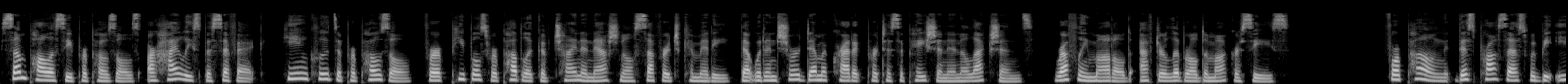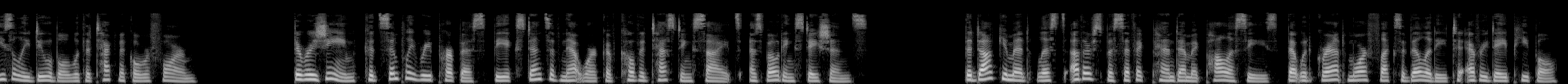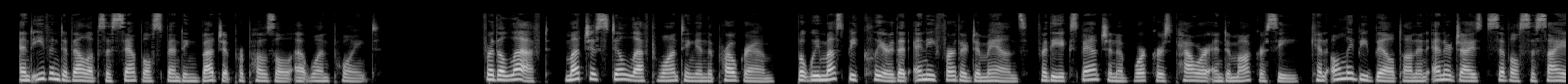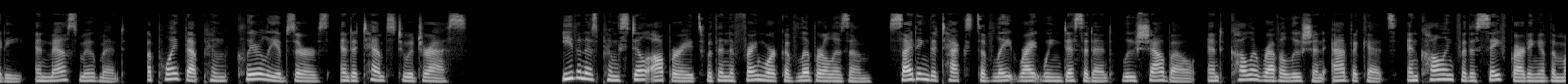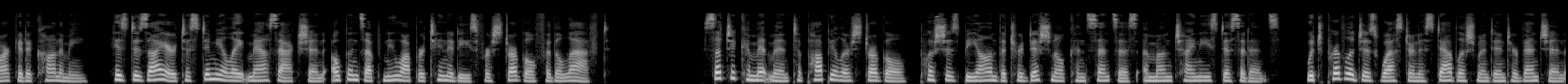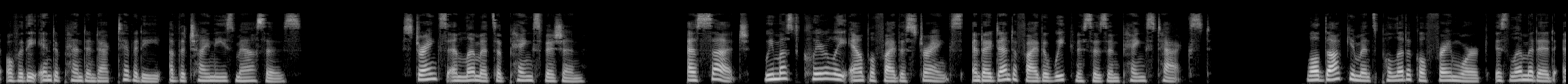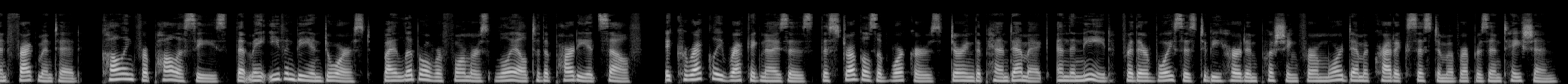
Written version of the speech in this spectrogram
Some policy proposals are highly specific. He includes a proposal for a People's Republic of China National Suffrage Committee that would ensure democratic participation in elections, roughly modeled after liberal democracies. For Peng, this process would be easily doable with a technical reform. The regime could simply repurpose the extensive network of COVID testing sites as voting stations. The document lists other specific pandemic policies that would grant more flexibility to everyday people, and even develops a sample spending budget proposal at one point. For the left, much is still left wanting in the program, but we must be clear that any further demands for the expansion of workers' power and democracy can only be built on an energized civil society and mass movement, a point that Peng clearly observes and attempts to address. Even as Peng still operates within the framework of liberalism, citing the texts of late right-wing dissident Liu Xiaobo and color revolution advocates and calling for the safeguarding of the market economy, his desire to stimulate mass action opens up new opportunities for struggle for the left. Such a commitment to popular struggle pushes beyond the traditional consensus among Chinese dissidents, which privileges Western establishment intervention over the independent activity of the Chinese masses. Strengths and limits of Peng's vision. As such, we must clearly amplify the strengths and identify the weaknesses in Peng's text. While document's political framework is limited and fragmented, calling for policies that may even be endorsed by liberal reformers loyal to the party itself, it correctly recognizes the struggles of workers during the pandemic and the need for their voices to be heard in pushing for a more democratic system of representation.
